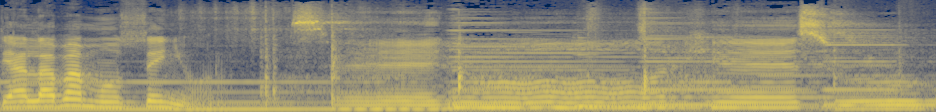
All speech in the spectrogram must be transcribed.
Te alabamos, Señor. Señor Jesucristo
